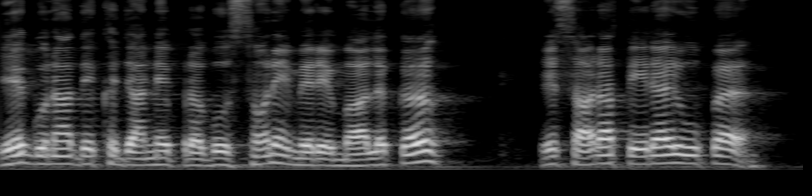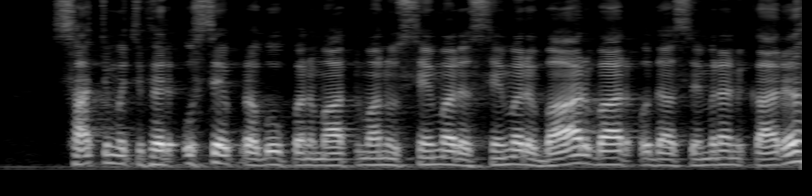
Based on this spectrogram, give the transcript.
ਇਹ ਗੁਨਾਹ ਦੇ ਖਜ਼ਾਨੇ ਪ੍ਰਭੂ, ਸੋਹਣੇ ਮੇਰੇ ਮਾਲਕ, ਇਹ ਸਾਰਾ ਤੇਰਾ ਹੀ ਰੂਪ ਹੈ। ਸੱਚਮੁੱਚ ਫਿਰ ਉਸੇ ਪ੍ਰਭੂ ਪਰਮਾਤਮਾ ਨੂੰ ਸਿਮਰ ਸਿਮਰ, ਬਾਰ-ਬਾਰ ਉਹਦਾ ਸਿਮਰਨ ਕਰ।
